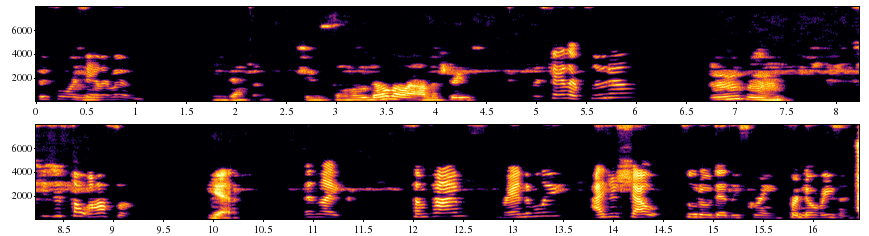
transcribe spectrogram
before Mhm. Sailor Moon. Definitely. She was solo dolo out on the streets. But Sailor Pluto, Mm-hmm. she's just so awesome. Yes. And like, sometimes, randomly, I just shout Pluto Deadly Scream for no reason.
